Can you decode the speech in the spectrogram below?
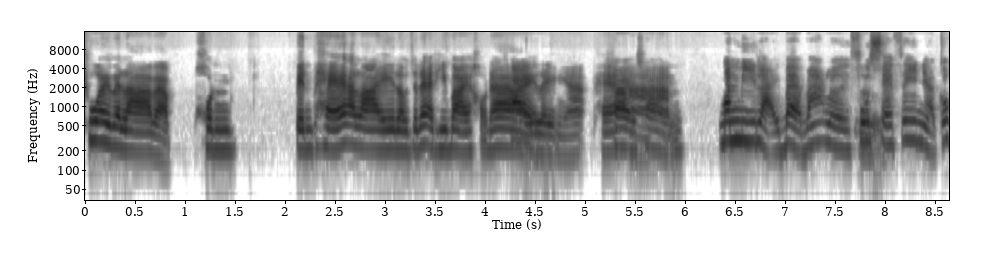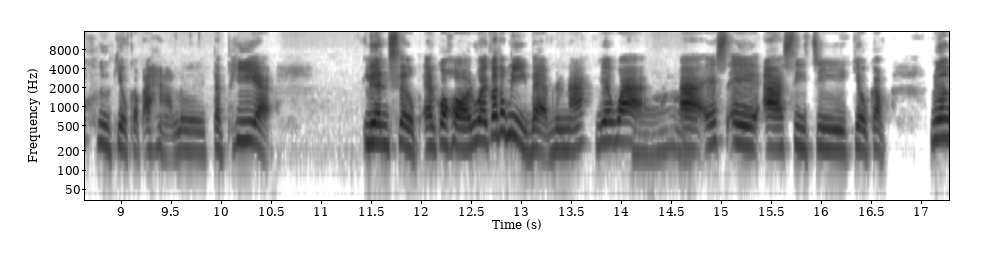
ช่วยเวลาแบบคนเป็นแพ้อะไรเราจะได้อธิบายเขาได้ใช่อะไรอย่างเงี้ย แพ้ใช่อาใช่หารมันมีหลายแบบมากเลย food เออ safety เนี่ยก็คือเกี่ยวกับอาหารเลย แต่พี่อะเรียนเสิร์ฟแอลกอฮอล์ด้วยก็ต้องมีอีกแบบหนึ่งนะ เรียกว่าอ๋อ RSA RCG เกี่ยวกับเรื่อง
